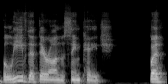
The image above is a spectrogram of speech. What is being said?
believe that they're on the same page but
